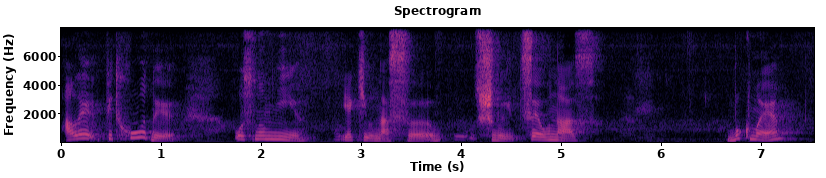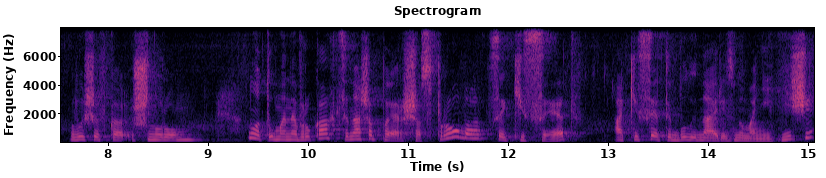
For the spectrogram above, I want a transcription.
Але підходи основні, які у нас е, шви, це у нас букме, вишивка шнуром. Ну, от у мене в руках це наша перша спроба, це кісет. А кісети були найрізноманітніші.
